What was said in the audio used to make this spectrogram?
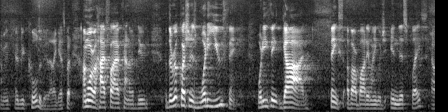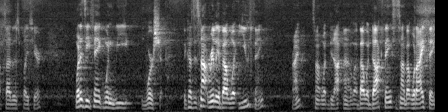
I mean, it'd be cool to do that, I guess, but I'm more of a high five kind of a dude. But the real question is, what do you think? What do you think God thinks of our body language in this place, outside of this place here? What does he think when we worship? Because it's not really about what you think, right? It's not what Doc, uh, about what Doc thinks. It's not about what I think.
